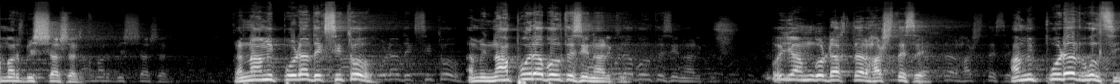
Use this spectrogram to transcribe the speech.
আমার বিশ্বাস আর। কেন আমি পড়া দেখছি তো, আমি না পড়া বলতেছি না আর কি। ওই যে আমগো ডাক্তার হাসতেছে, আমি পড়া বলছি।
